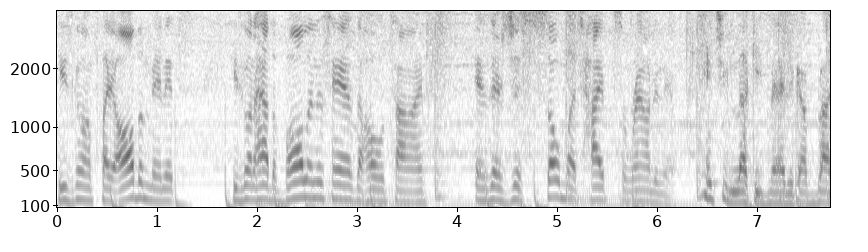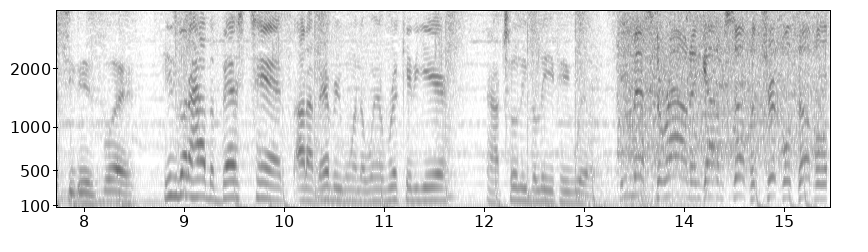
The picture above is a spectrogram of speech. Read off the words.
He's going to play all the minutes. He's going to have the ball in his hands the whole time. And there's just so much hype surrounding him. Ain't you lucky, Magic, I brought you this boy. He's going to have the best chance out of everyone to win Rookie of the Year. And I truly believe he will. He messed around and got himself a triple-double.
